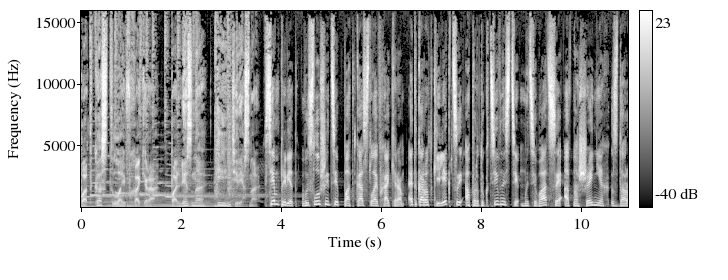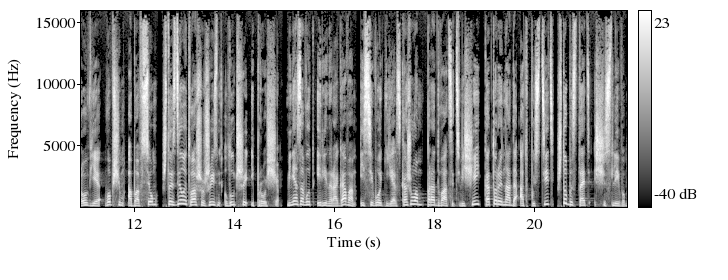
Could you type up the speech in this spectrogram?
Подкаст лайфхакера. Полезно и интересно. Всем привет! Вы слушаете подкаст лайфхакера. Это короткие лекции о продуктивности, мотивации, отношениях, здоровье, в общем, обо всем, что сделает вашу жизнь лучше и проще. Меня зовут Ирина Рогава, и сегодня я расскажу вам про 20 вещей, которые надо отпустить, чтобы стать счастливым.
